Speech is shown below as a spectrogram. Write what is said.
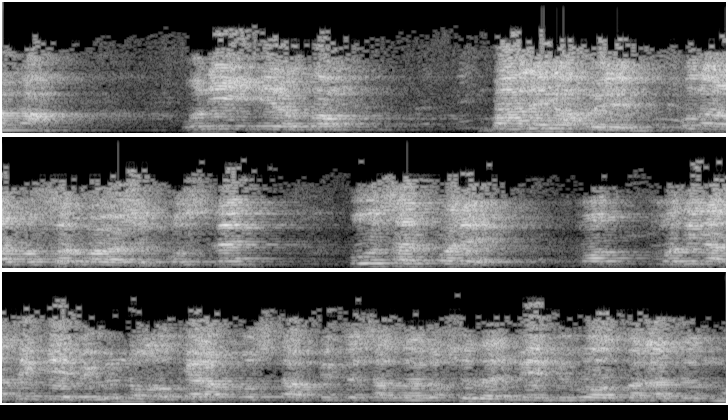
আনহা, উনি এরকম বালেগা হইলেন পনেরো বছর বয়সে পৌঁছার পরে মদিনা থেকে বিভিন্ন লোকেরা প্রস্তাব দিতে চাইল, রসুলের মেয়ে বিবাহ করার জন্য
